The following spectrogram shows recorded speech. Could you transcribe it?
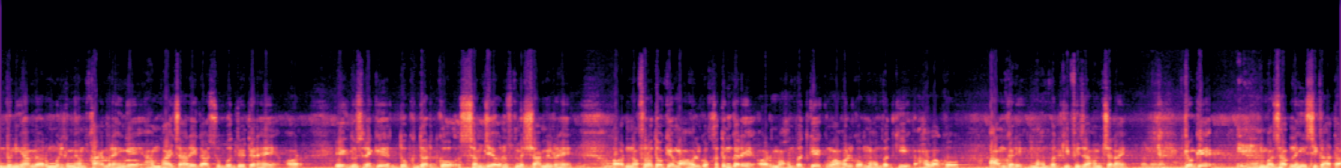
दुनिया में और मुल्क में हम कायम रहेंगे, हम भाईचारे का सबूत देते रहें और एक दूसरे के दुख दर्द को समझें और उसमें शामिल रहें और नफ़रतों के माहौल को ख़त्म करें और मोहब्बत के एक माहौल को मोहब्बत की हवा को आम करें। मोहब्बत की फ़िज़ा हम चलाएँ। क्योंकि मज़हब नहीं सिखाता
